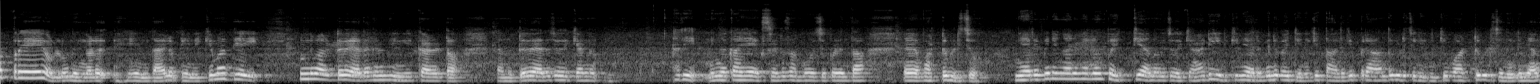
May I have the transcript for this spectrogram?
അത്രേ ഉള്ളൂ നിങ്ങൾ. എന്തായാലും എനിക്ക് മതിയായി. എന്ന് പറഞ്ഞിട്ട് വേദ ഇങ്ങനെ നീങ്ങിക്കാണ് കേട്ടോ. എന്നിട്ട് വേദ ചോദിക്കാണ് അതെ നിങ്ങൾക്ക് ആ ആക്സിഡന്റ് സംഭവിച്ചപ്പോഴെന്താ? വട്ട് പിടിച്ചോ? ഞരമ്പിനെങ്ങാനും വല്ലതും പറ്റിയാണോ ചോദിക്കുക ആടി എനിക്ക് ഞരമ്പിന് പറ്റി എനിക്ക് തലയ്ക്ക് പ്രാന്ത് പിടിച്ചിട്ട് എനിക്ക് വട്ട് പിടിച്ചു നിന്നെ ഞാൻ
